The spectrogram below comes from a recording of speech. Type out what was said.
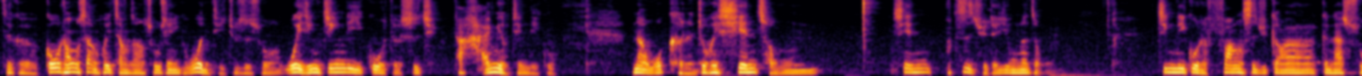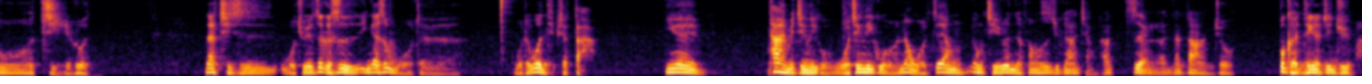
这个沟通上会常常出现一个问题，就是说我已经经历过的事情，他还没有经历过，那我可能就会先从。先不自觉的用那种经历过的方式去跟他跟他说结论，那其实我觉得这个是应该是我的我的问题比较大，因为他还没经历过，我经历过，那我这样用结论的方式去跟他讲，他自然而然他当然就不肯听得进去嘛。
